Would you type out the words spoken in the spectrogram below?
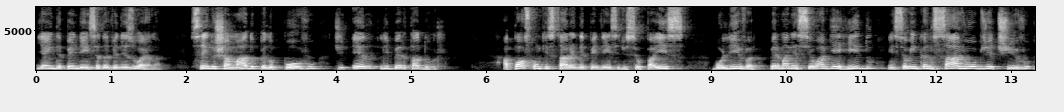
e a independência da Venezuela, sendo chamado pelo povo de El Libertador. Após conquistar a independência de seu país, Bolívar permaneceu aguerrido em seu incansável objetivo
